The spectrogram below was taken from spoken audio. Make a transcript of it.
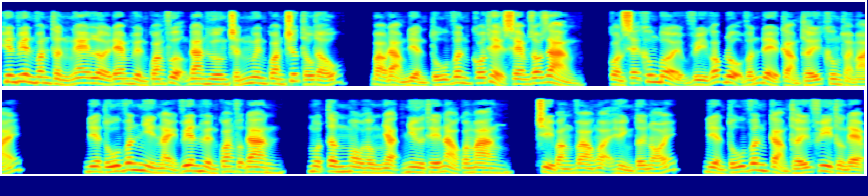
Hiên viên văn thần nghe lời đem huyền quang phượng đan hướng chấn nguyên quan trước thấu thấu, bảo đảm Điền Tú Vân có thể xem rõ ràng, còn sẽ không bởi vì góc độ vấn đề cảm thấy không thoải mái. Điền Tú Vân nhìn này viên huyền quang phượng đan, một tầng màu hồng nhạt như thế nào quan mang, chỉ bằng vào ngoại hình tới nói, Điền Tú Vân cảm thấy phi thường đẹp.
